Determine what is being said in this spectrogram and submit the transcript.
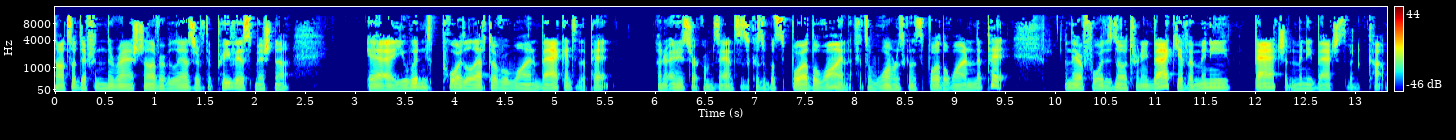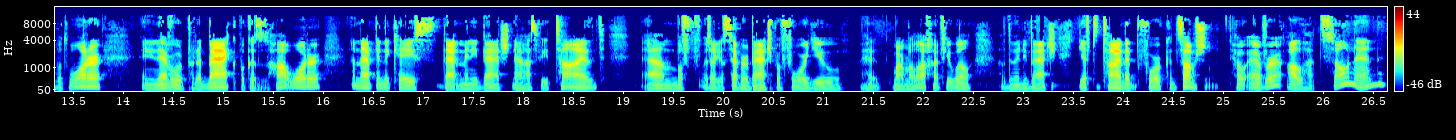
not so different than the rationale of Rabbi of the previous Mishnah, uh, you wouldn't pour the leftover wine back into the pit under any circumstances because it would spoil the wine. If it's warm, it's going to spoil the wine in the pit. And therefore, there's no turning back. You have a mini batch, and the mini batch has been cut with water, and you never would put it back because it's hot water. And that being the case, that mini batch now has to be tithed. Um, before, it's like a separate batch before you had marmalacha, if you will, of the mini batch. You have to tie that before consumption. However, al hatzonen,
